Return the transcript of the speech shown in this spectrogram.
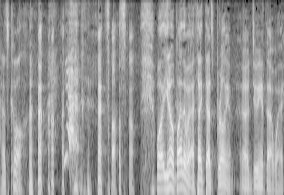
that's cool. yeah. that's awesome. Well, you know, by the way, I think that's brilliant uh, doing it that way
